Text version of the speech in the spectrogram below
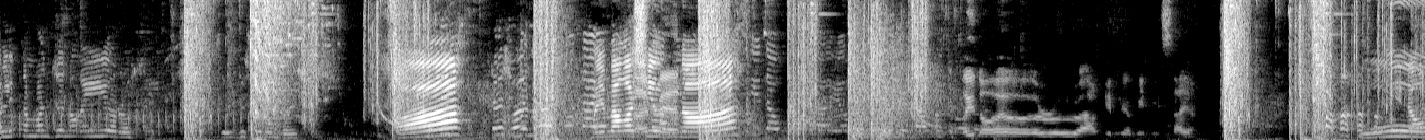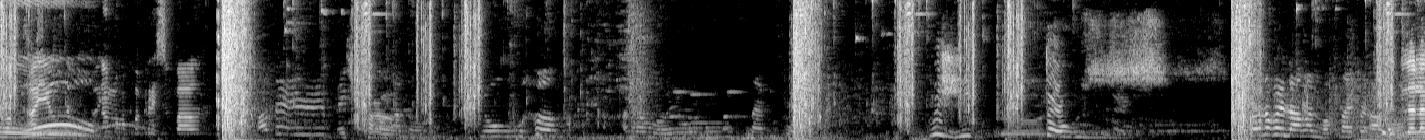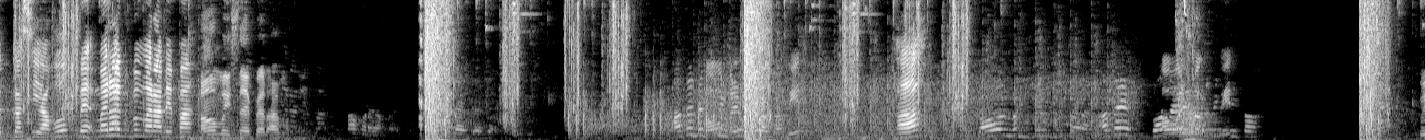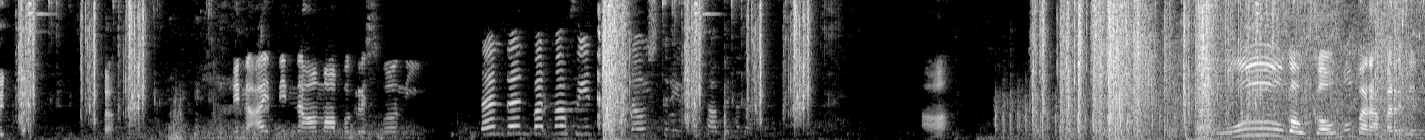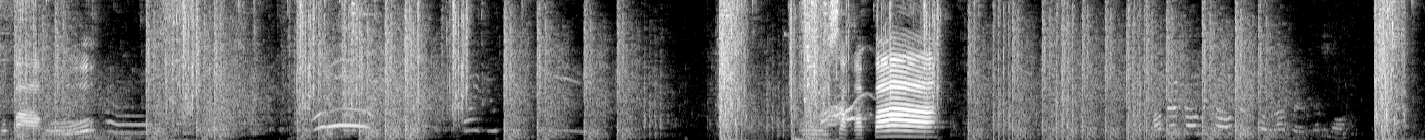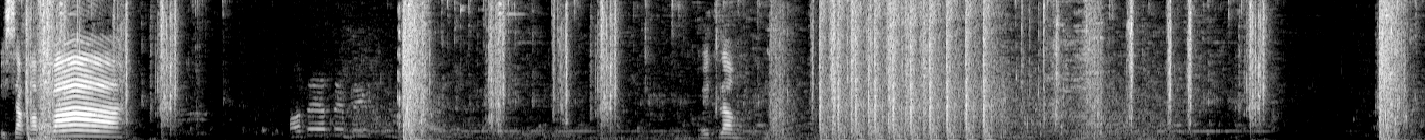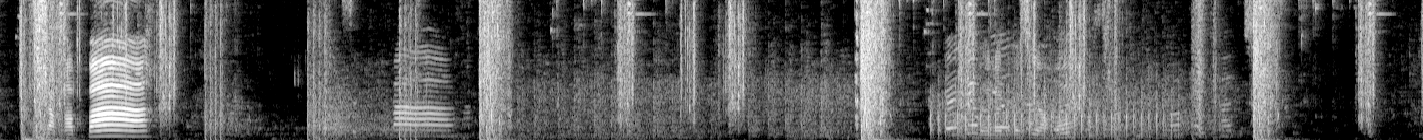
Palit naman dyan ng AR oh. Yung gusto boys. Ah! May mga shield na. Ay, no, uh, akin na. Hindi na ako mag- ayaw na makapag-respawn. Ate, na ano. Yung, ano mo, yung type ko. Wait, toes. Ano kailangan mo? Sniper ammo? Naglalag kasi ako. May- Marami pa, marami pa. Ako may sniper ammo. Okay, okay. Ate, nag-build ka ba? Ha? Bawal mag-build ka. Ate, Bawal mag-build dito. Wait ka. Di na, ay, di na ako makapag-respawn eh. Dan, Dan, ba't na feed daw stream? Sabi na lang. Ha? Oo, gaw-gaw mo. Bara parilin mo pa ako. Oh, isa ka pa. Isa ka pa. Wait lang. Isa ka pa. Pa. Thank you, Dalag kasi ako.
